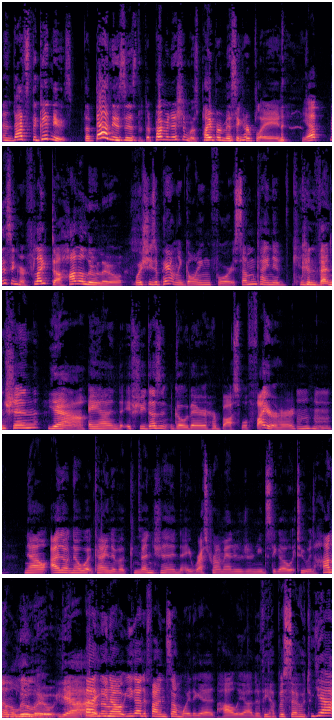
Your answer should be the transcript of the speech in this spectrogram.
And that's the good news. The bad news is that the premonition was Piper missing her plane, Yep. missing her flight to Honolulu. Where she's apparently going for some kind of Convention? convention. Yeah. And if she doesn't go there, her boss will fire her. Mm-hmm. Now, I don't know what kind of a convention a restaurant manager needs to go to in Honolulu. Honolulu. Yeah. I But, don't you know, you got to find some way to get Holly out of the episode. Yeah,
